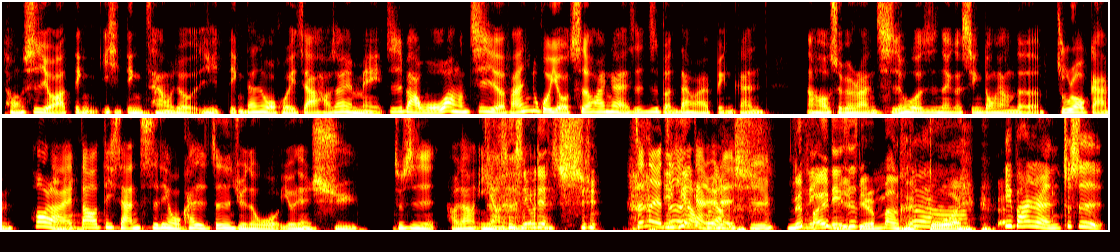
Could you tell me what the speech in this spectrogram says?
同事有要订一起订餐，我就一起订。但是我回家好像也没吃吧，我忘记了。反正如果有吃的话，应该也是日本带回来饼干，然后随便乱吃，或者是那个新东阳的猪肉干。后来到第三四天，我开始真的觉得我有点虚，就是好像营养不良，有点虚，真的真的感觉有点虚。你的反应比别人慢很多哎、欸啊。一般人就是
